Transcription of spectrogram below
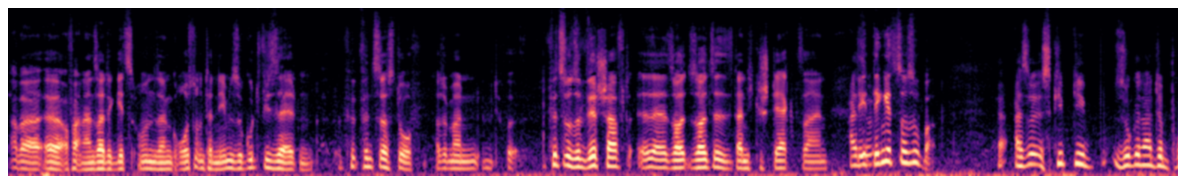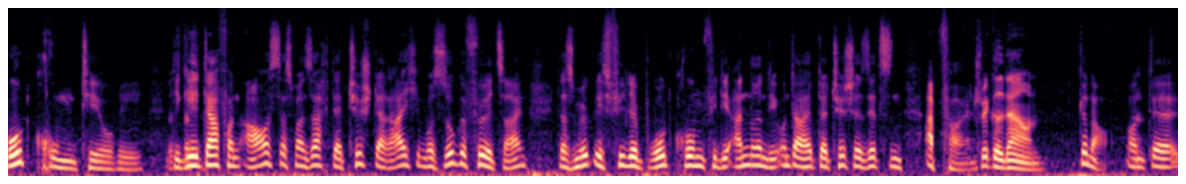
Aber äh, auf der anderen Seite geht es unseren großen Unternehmen so gut wie selten. Findest du das doof? Also man, findest du unsere Wirtschaft äh, soll, sollte da nicht gestärkt sein? Also, Den geht es doch super. Also es gibt die sogenannte Brotkrumentheorie. Die geht davon aus, dass man sagt, der Tisch der Reichen muss so gefüllt sein, dass möglichst viele Brotkrumen für die anderen, die unterhalb der Tische sitzen, abfallen. Trickle down. Genau. Und äh,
